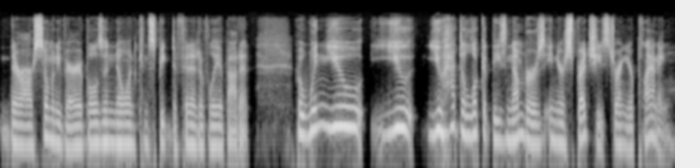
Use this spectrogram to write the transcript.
there are so many variables and no one can speak definitively about it. But when you you you had to look at these numbers in your spreadsheets during your planning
